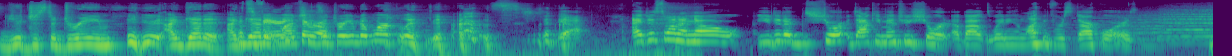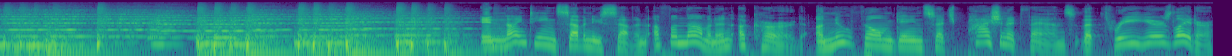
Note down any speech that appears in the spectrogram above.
You're just a dream. You, I get it. I That's get it. Why she's a dream to work with. Yes. yeah. I just want to know. You did a short documentary short about waiting in line for Star Wars. In 1977, a phenomenon occurred. A new film gained such passionate fans that three years later,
